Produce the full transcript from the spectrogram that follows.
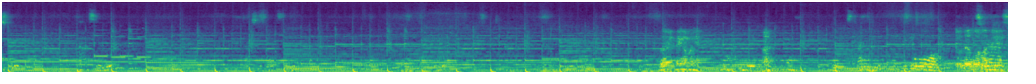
That's it. That's it. Oh, it's nice.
